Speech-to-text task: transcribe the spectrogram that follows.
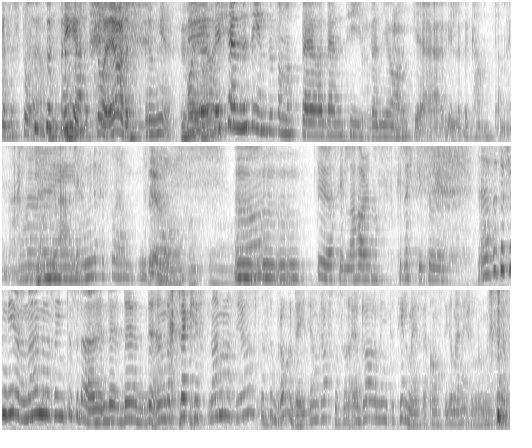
det förstår jag. Det förstår jag. Jag hade sprungit. Oj, oj, det, kändes inte som att det var den typen jag eh, ville bekanta mig med. om jag ska vara Nej, ärlig. men det förstår jag. Det förstår jag. Mm, mm, mm, mm. Du då Silla, har du någon skräckhistoria? Alltså att jag funderar, nej men alltså inte sådär. Det, det, det enda skräckhist... Nej men alltså jag har haft en så bra dejt. Jag har inte haft någon sån Jag drar inte till mig så konstiga människor om jag ska vara helt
